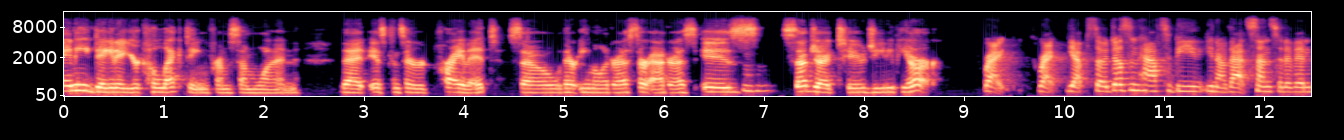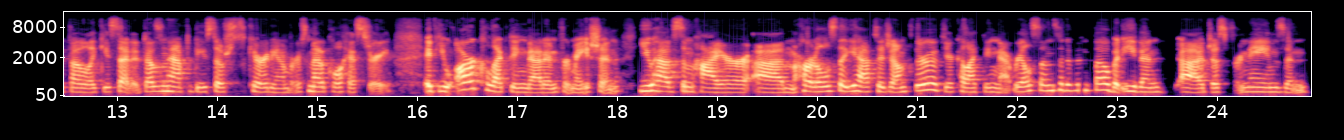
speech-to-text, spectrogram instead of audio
any data you're collecting from someone that is considered private, so their email address, their address, is mm-hmm. subject to GDPR. Right. Right. Yep. So it doesn't have to be, you know, that sensitive info, like you said. It doesn't have to be social security numbers, medical history. If you are collecting that information, you have some higher um, hurdles that you have to jump through if you're collecting that real sensitive info. But even uh, just for names and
